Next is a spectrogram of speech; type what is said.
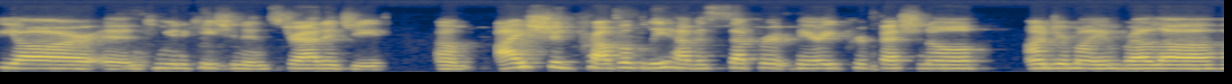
PR and communication and strategy, um, I should probably have a separate, very professional, under my umbrella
